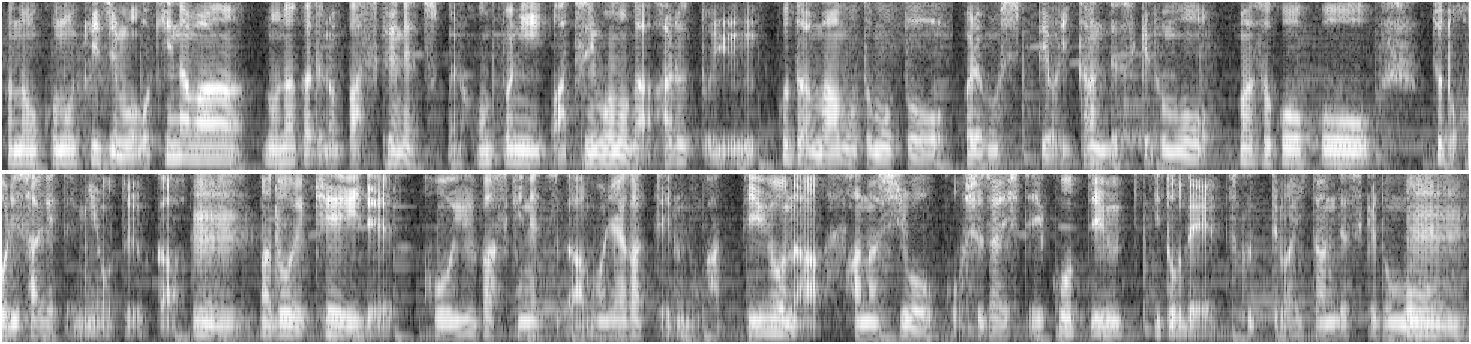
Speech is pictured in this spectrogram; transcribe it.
あのこの記事も沖縄の中でのバスケ熱っていうのは本当に熱いものがあるということはまあもともと我々も知ってはいたんですけども、まあそこをこうちょっと掘り下げてみようというか、うん。まあどういう経緯でこういうバスケ熱が盛り上がっているのかっていうような話をこう取材していこうっていう意図で作ってはいたんですけども、うん。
